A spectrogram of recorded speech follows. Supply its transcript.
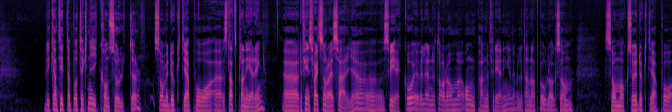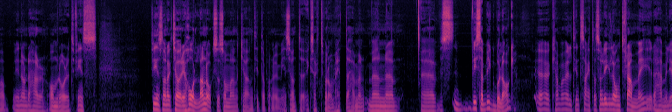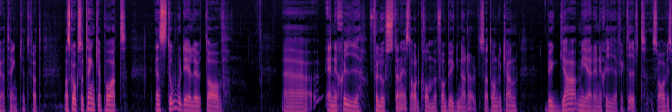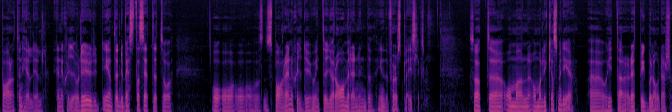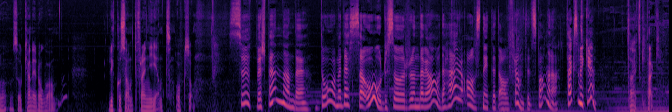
vi kan titta på teknikkonsulter som är duktiga på uh, stadsplanering. Uh, det finns faktiskt några i Sverige. Uh, Sweco är väl en av dem. Ångpanneföreningen är väl ett annat bolag som, som också är duktiga på inom det här området. Det finns, finns någon aktör i Holland också som man kan titta på. Nu minns jag inte exakt vad de hette här men, men eh, eh vissa byggbolag eh, kan vara väldigt intressanta som ligger långt framme i det här miljötänket. För att man ska också tänka på att en stor del utav eh, energiförlusterna i stad kommer från byggnader. Så att om du kan bygga mer energieffektivt så har vi sparat en hel del energi och det är egentligen det bästa sättet att och, och, och, spara energi det är att inte göra av med den in the, in the first place. Liksom. Så att eh, om, man, om man lyckas med det eh, och hittar rätt byggbolag där så, så kan det nog vara lyckosamt framgent också. Superspännande! Då med dessa ord så rundar vi av det här avsnittet av Framtidsspanarna. Tack så mycket! Tack! Tack!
